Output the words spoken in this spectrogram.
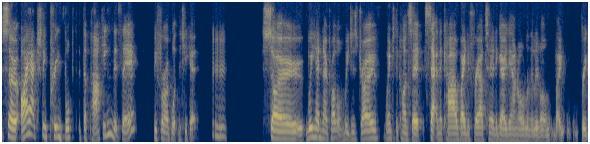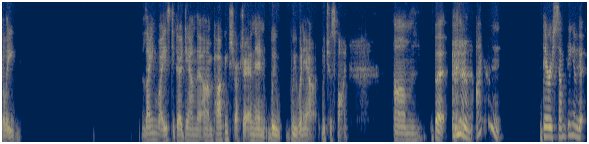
so I actually pre-booked the parking that's there before I bought the ticket. Mhm. so we had no problem. We just drove went to the concert sat in the car waited for our turn to go down all of the little like wriggly laneways to go down the um parking structure and then we we went out which was fine um but I couldn't there is something of it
